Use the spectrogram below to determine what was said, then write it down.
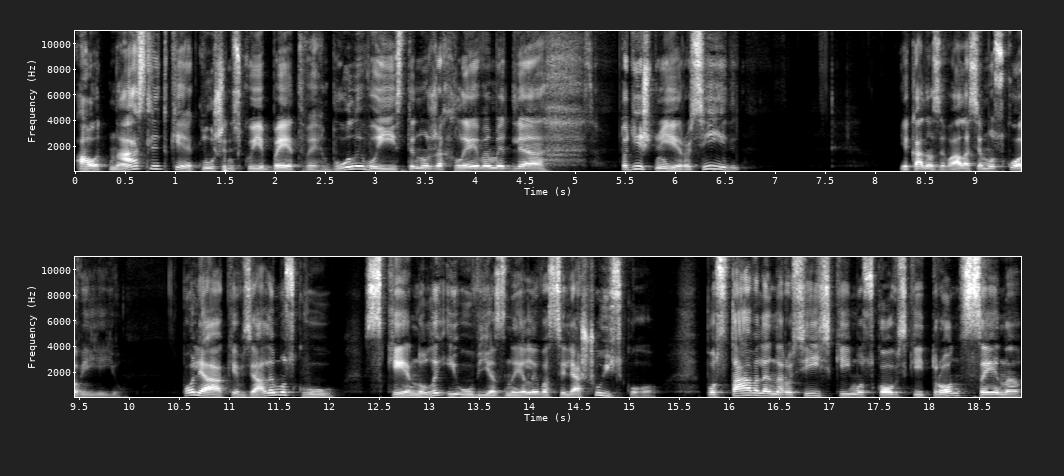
А от наслідки Клушинської битви були воістину жахливими для тодішньої Росії, яка називалася Московією. Поляки взяли Москву, скинули і ув'язнили Василя Шуйського, поставили на російський московський трон сина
